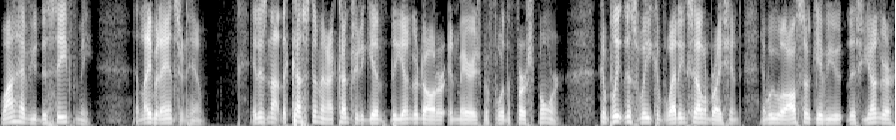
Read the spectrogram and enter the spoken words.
Why have you deceived me? And Laban answered him, It is not the custom in our country to give the younger daughter in marriage before the firstborn. Complete this week of wedding celebration, and we will also give you this younger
